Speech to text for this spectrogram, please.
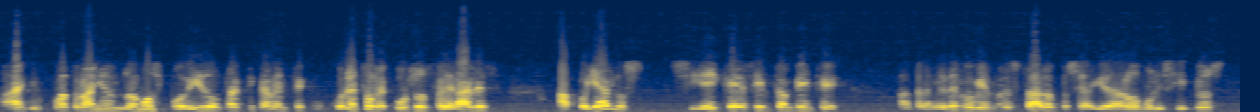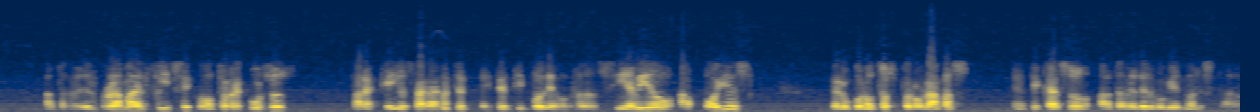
años, cuatro años no hemos podido prácticamente con estos recursos federales apoyarlos. Sí hay que decir también que a través del gobierno del Estado pues se ha ayudado a los municipios a través del programa del FISE con otros recursos para que ellos hagan este, este tipo de obras. Sí ha habido apoyos, pero con otros programas en este caso a través del gobierno del Estado.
